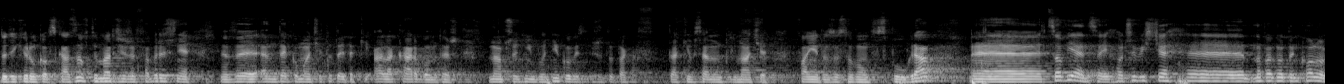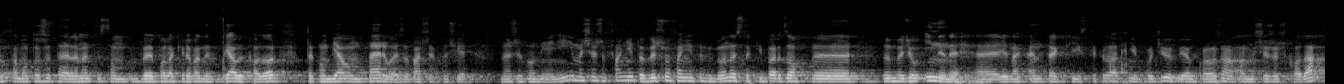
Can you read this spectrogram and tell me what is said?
do tych kierunkowskazów, tym bardziej, że fabrycznie w MTK macie tutaj taki ala carbon też na przednim błotniku, więc że to tak w takim samym klimacie fajnie to ze sobą współgra. E, co więcej, oczywiście e, na pewno ten kolor, samo to, że te elementy są polakierowane w biały kolor, taką białą perłę, zobacz jak to się na żywo mieni. I myślę, że fajnie to wyszło, fajnie to wygląda, jest taki bardzo, e, bym powiedział, inny, e, jednak MTK z tych lat nie wchodziły w białym kolorze, a myślę, że szkoda,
